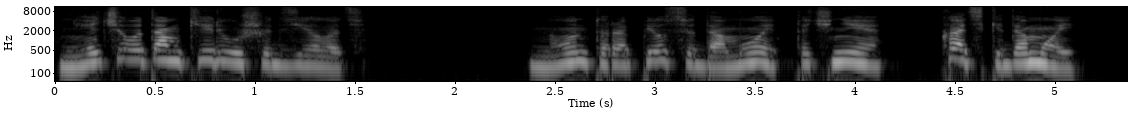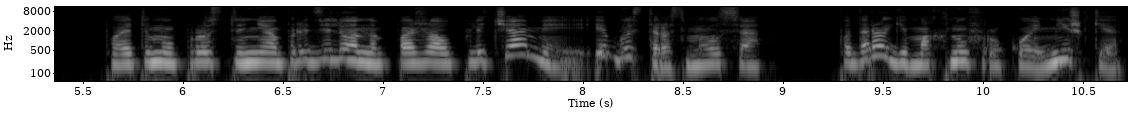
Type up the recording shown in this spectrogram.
Нечего там Кирюше делать». Но он торопился домой, точнее, Катьке домой, поэтому просто неопределенно пожал плечами и быстро смылся, по дороге махнув рукой Мишке,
